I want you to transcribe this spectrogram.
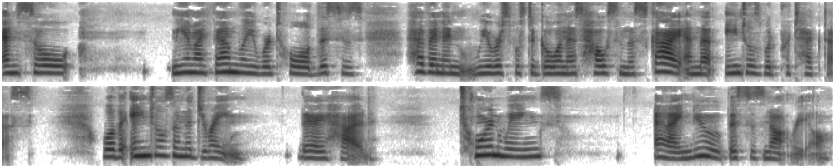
And so me and my family were told this is heaven and we were supposed to go in this house in the sky and that angels would protect us. Well, the angels in the dream, they had torn wings and I knew this is not real.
